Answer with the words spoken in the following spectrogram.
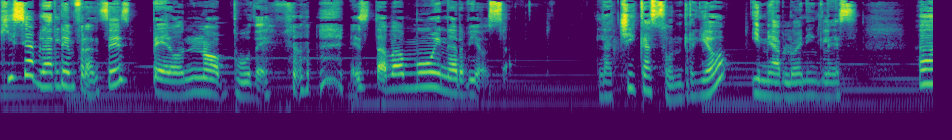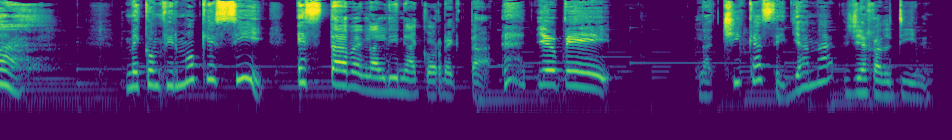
Quise hablarle en francés, pero no pude. Estaba muy nerviosa. La chica sonrió y me habló en inglés. Ah, me confirmó que sí, estaba en la línea correcta. ¡Yupi! La chica se llama Geraldine.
